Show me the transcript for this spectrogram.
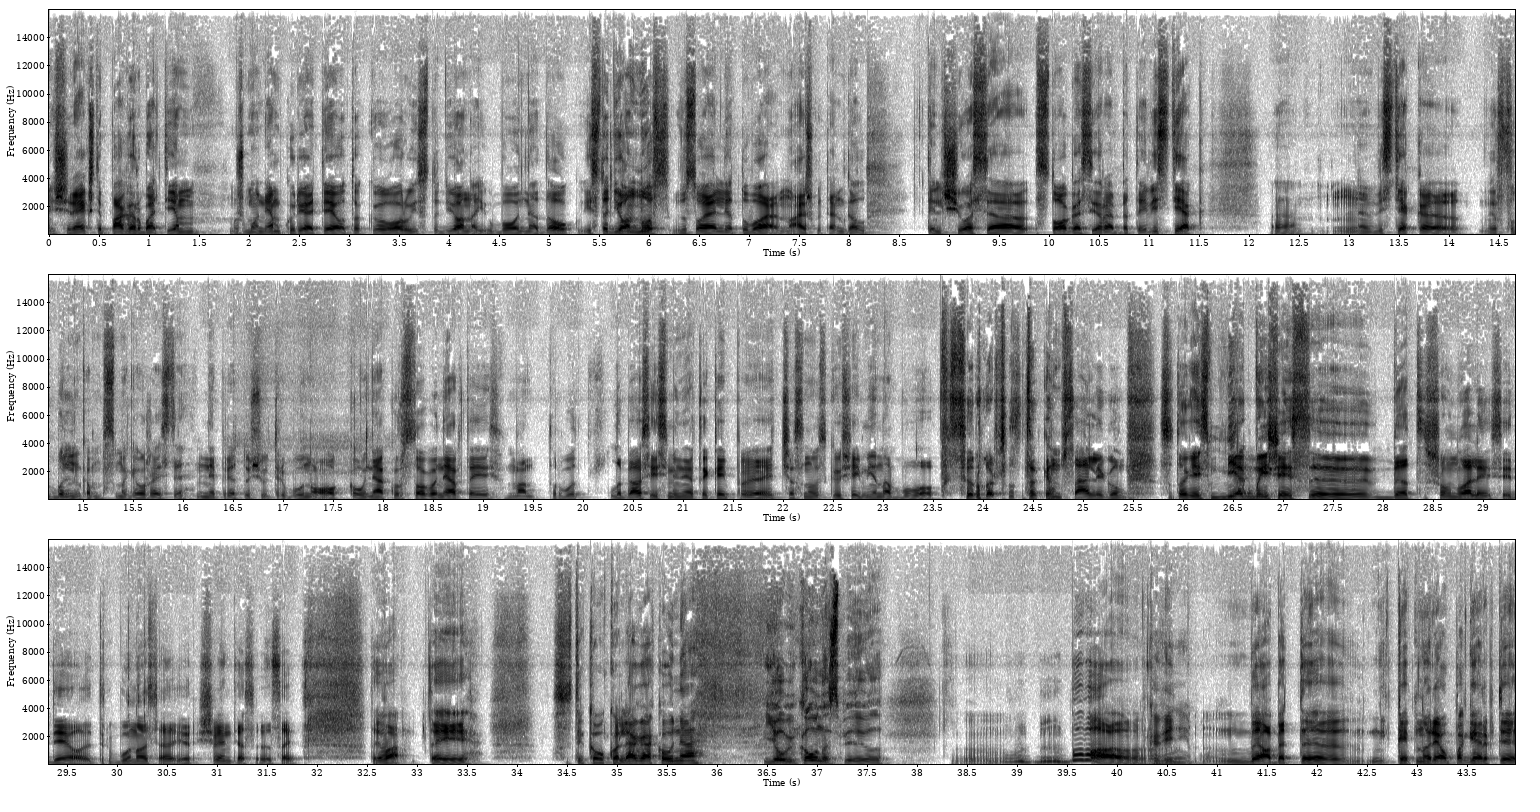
išreikšti pagarbą tiem žmonėm, kurie atėjo tokiu oru į stadioną. Jų buvo nedaug. Į stadionus visoje Lietuvoje. Na, nu, aišku, ten gal telšiuose stogas yra, bet tai vis tiek e, vis tiek e, ir futbolininkams smagiau žaisti ne prie tušių tribūnų, o Kaune, kur stogo nėra, tai man turbūt labiausiai įsiminė tai, kaip e, Česnauskių šeimina buvo pasiruošus tokiam sąlygom, su tokiais mėgmaišiais, e, bet šaunuoliai sėdėjo tribūnose ir šventė su visai. Tai va, tai sustikau kolegą Kaune. Jau į Kauną spėjau. Buvo. Kaviniai. Jo, bet e, kaip norėjau pagerbti,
